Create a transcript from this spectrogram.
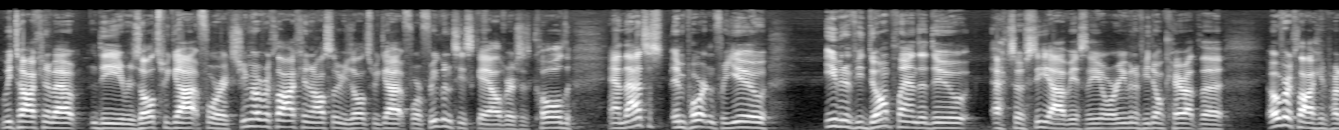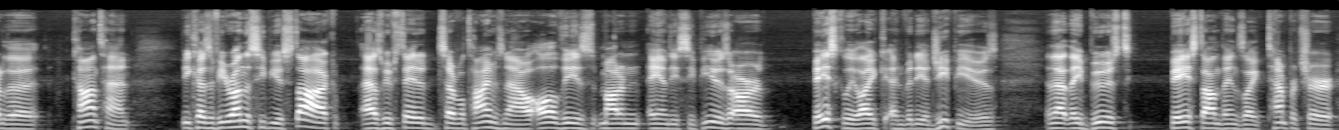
we'll be talking about the results we got for extreme overclock and also the results we got for frequency scale versus cold. And that's important for you, even if you don't plan to do XOC, obviously, or even if you don't care about the overclocking part of the content, because if you run the CPU stock, as we've stated several times now, all of these modern AMD CPUs are basically like NVIDIA GPUs, and that they boost based on things like temperature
